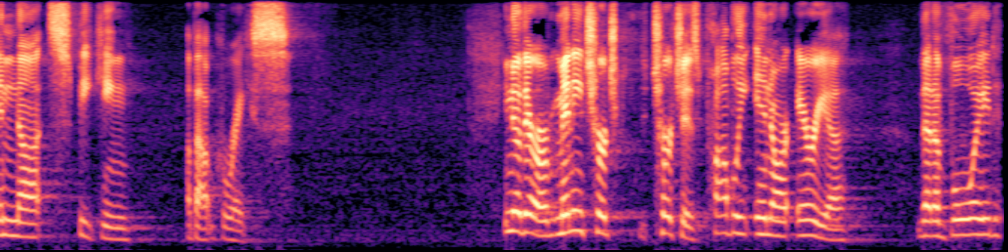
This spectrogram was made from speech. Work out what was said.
and not speaking about grace. You know, there are many church, churches, probably in our area, that avoid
